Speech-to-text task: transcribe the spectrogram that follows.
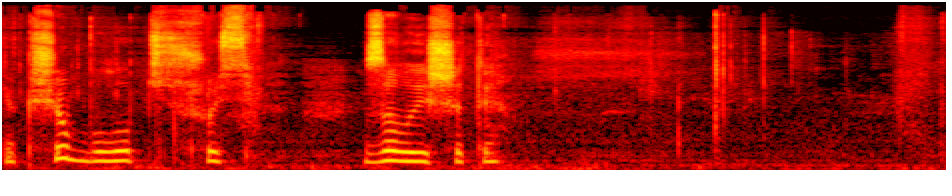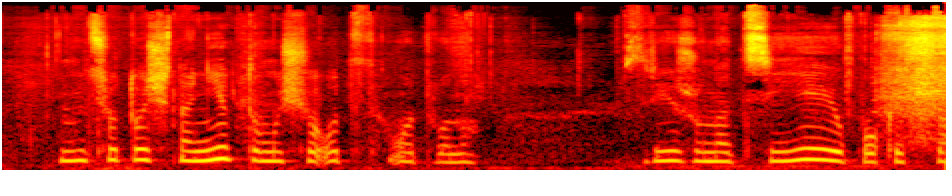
Якщо було б щось залишити. Ну, цю точно ні, тому що от, от воно. Зріжу над цією поки що.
